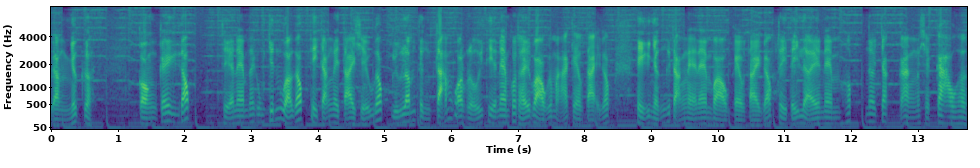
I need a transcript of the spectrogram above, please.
gần nhất rồi. Còn cái góc thì anh em thấy cũng chín quả gốc thì trận này tài xỉu gốc dữ lắm, từng 8 quả rưỡi thì anh em có thể vào cái mã kèo tài gốc thì những cái trận này anh em vào kèo tài gốc thì tỷ lệ anh em húp nó chắc ăn nó sẽ cao hơn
